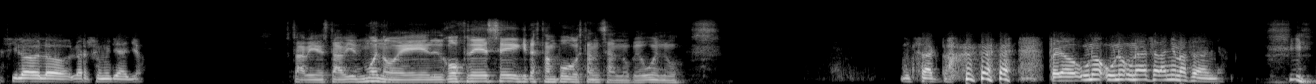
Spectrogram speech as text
Así lo, resumiría yo. Está bien, está bien. Bueno, el gofre ese quizás tampoco es tan sano, pero bueno. Exacto. pero uno, uno, una vez al año no hace daño.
